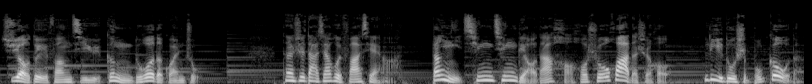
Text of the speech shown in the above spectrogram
需要对方给予更多的关注。但是大家会发现啊，当你轻轻表达、好好说话的时候，力度是不够的，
